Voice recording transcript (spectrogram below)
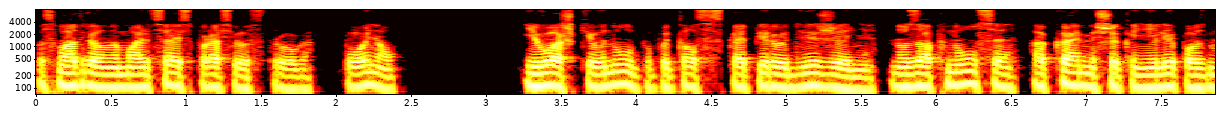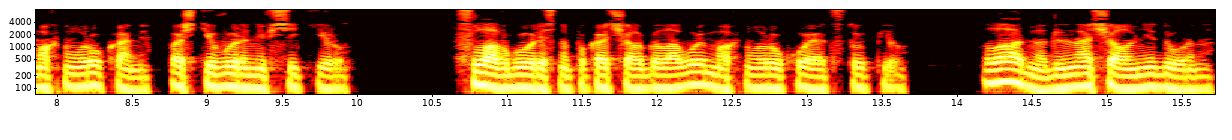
Посмотрел на мальца и спросил строго. «Понял?» Иваш кивнул и попытался скопировать движение, но запнулся, а камешек и нелепо взмахнул руками, почти выронив секиру. Слав горестно покачал головой, махнул рукой и отступил. «Ладно, для начала не дурно.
